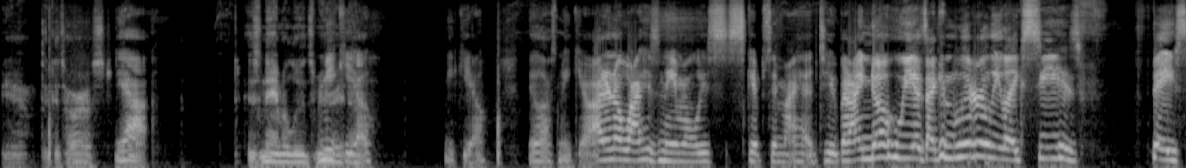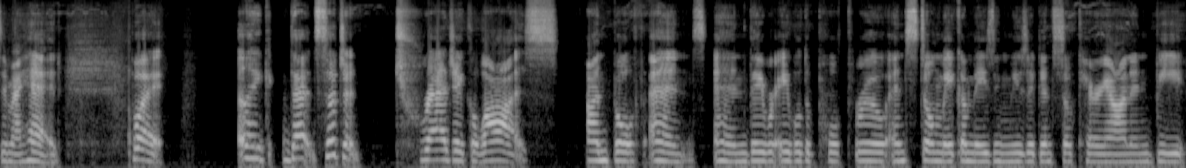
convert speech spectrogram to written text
Yeah, the guitarist. yeah, His name eludes me right. Mikio. Mikio. They lost Mikio. I don't know why his name always skips in my head too, but I know who he is. I can literally like see his face in my head. But like that's such a tragic loss on both ends and they were able to pull through and still make amazing music and still carry on and be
